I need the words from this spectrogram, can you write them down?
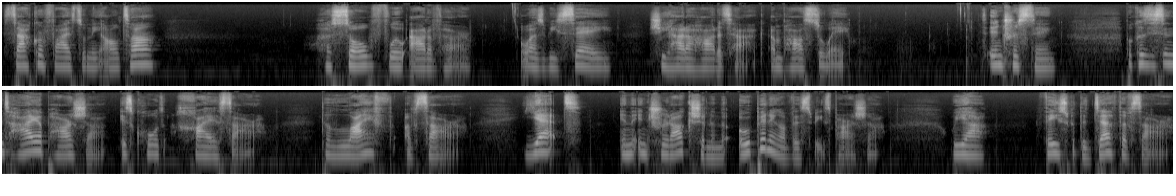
sacrificed on the altar, her soul flew out of her, or as we say, she had a heart attack and passed away. It's interesting because this entire parsha is called Chayei Sarah, the life of Sarah. Yet, in the introduction and the opening of this week's parsha, we are faced with the death of Sarah.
